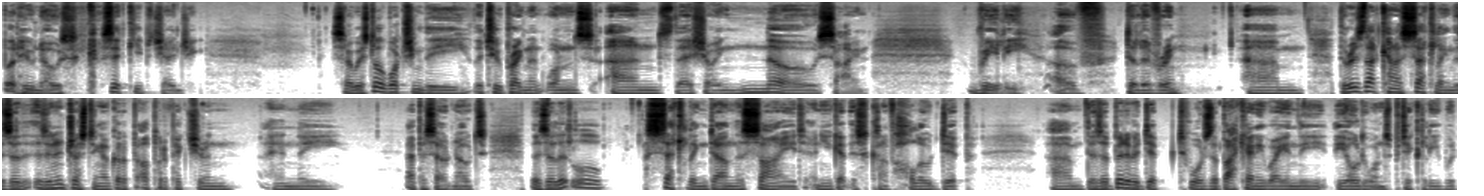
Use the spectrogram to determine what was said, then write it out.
But who knows because it keeps changing. So we're still watching the the two pregnant ones, and they're showing no sign, really, of delivering. Um, there is that kind of settling. There's a there's an interesting. I've got. A, I'll put a picture in in the episode notes. There's a little settling down the side, and you get this kind of hollow dip. Um, there's a bit of a dip towards the back anyway. and the the older ones, particularly, would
